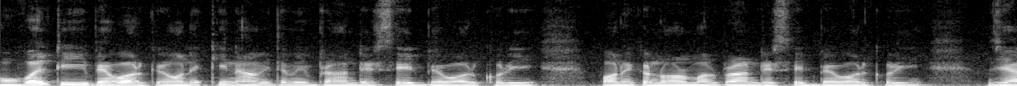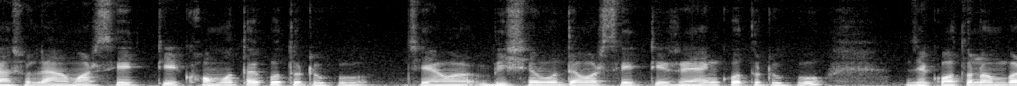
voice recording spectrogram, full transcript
মোবাইলটি ব্যবহার করি, অনেকেই নামি দামি ব্র্যান্ডের সেট ব্যবহার করি, অনেকে নর্মাল ব্র্যান্ডের সেট ব্যবহার করি। যে আসলে আমার সিটটির ক্ষমতা কতটুকু? যে আমার, বিশ্বের মধ্যে আমার সিটটির র্যাঙ্ক কতটুকু? যে কত নম্বর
